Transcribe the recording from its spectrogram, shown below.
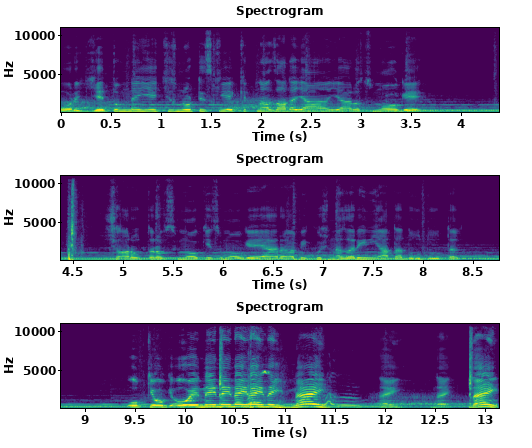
और ये तुमने ये चीज़ नोटिस की है, कितना ज़्यादा यहाँ यार स्मोग है। चारों तरफ़ स्मोक ही स्मोक है यार, अभी कुछ नज़र ही नहीं आता दूर दूर तक। ओके ओके, ओए, नहीं नहीं नहीं नहीं नहीं नहीं नहीं नहीं नहीं।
